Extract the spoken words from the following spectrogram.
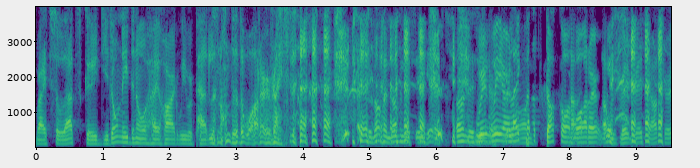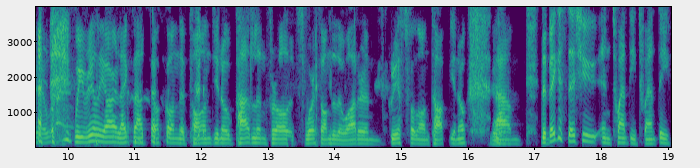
Right, so that's good. You don't need to know how hard we were pedaling under the water, right? so nothing, nothing to see here. To see we, we are like on. that duck on that, water. That was great, great chat, we really are like that duck on the pond, you know, paddling for all it's worth under the water and graceful on top, you know. Yeah. Um, the biggest issue in 2020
